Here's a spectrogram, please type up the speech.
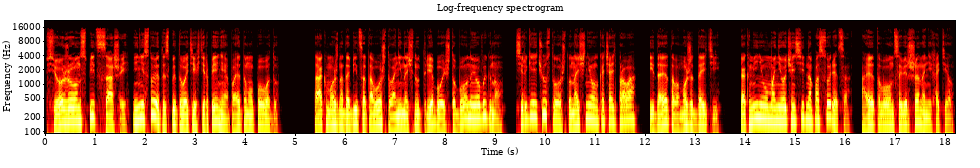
Все же он спит с Сашей, и не стоит испытывать их терпение по этому поводу. Так можно добиться того, что они начнут требовать, чтобы он ее выгнал. Сергей чувствовал, что начни он качать права, и до этого может дойти. Как минимум они очень сильно поссорятся, а этого он совершенно не хотел.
